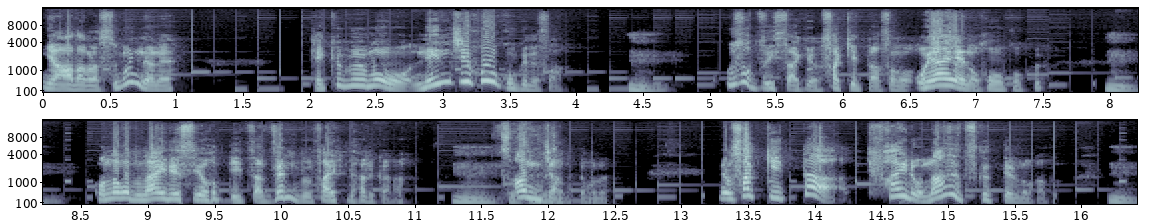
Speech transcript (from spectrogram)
いやー、だからすごいんだよね。結局もう年次報告でさ、うん。嘘ついてたわけど、さっき言ったその親への報告。うん。こんなことないですよって言ってたら全部ファイルであるから。うん。あんじゃんってことでもさっき言ったファイルをなぜ作ってるのかと。うん。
